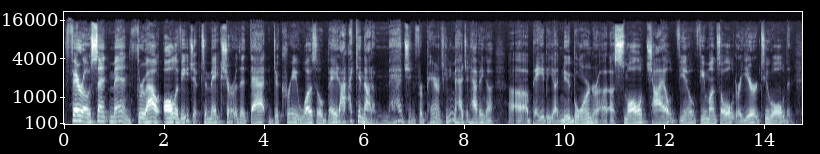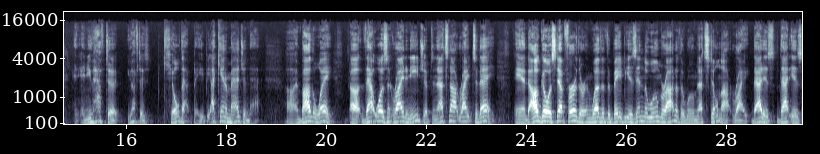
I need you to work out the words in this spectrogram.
Pharaoh sent men throughout all of Egypt to make sure that that decree was obeyed. I, I cannot imagine for parents. Can you imagine having a, a, a baby, a newborn, or a, a, small child, you know, a few months old or a year or two old, and, and, and you have to you have to kill that baby? I can't imagine that. Uh, and by the way, uh, that wasn't right in Egypt, and that's not right today. And I'll go a step further, and whether the baby is in the womb or out of the womb, that's still not right. That is, that is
